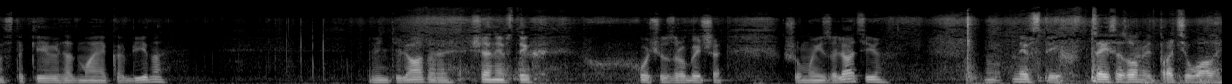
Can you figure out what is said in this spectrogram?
Ось такий вигляд має кабіна. Вентилятори. Ще не встиг. Хочу зробити ще, шумоізоляцію. Ну, не встиг. Цей сезон відпрацювали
